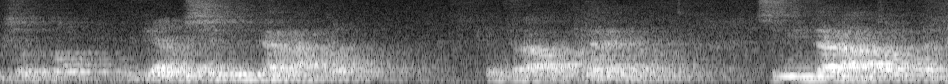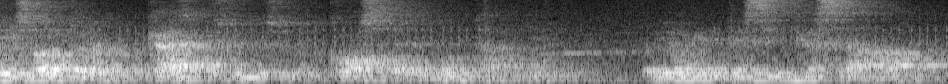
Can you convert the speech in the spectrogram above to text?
sotto, un piano seminterrato che entrava nel terreno. Seminterrato perché di solito erano case costruite sulla costa delle montagne, ovviamente si incassava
